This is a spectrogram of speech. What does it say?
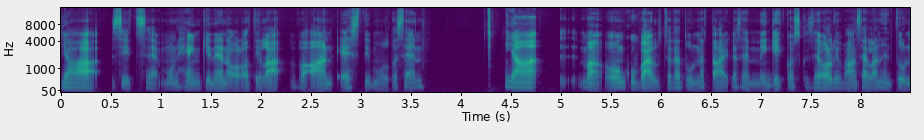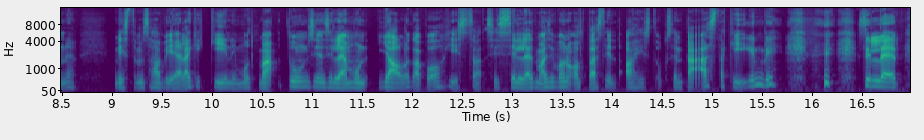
Ja sit se mun henkinen olotila vaan esti multa sen. Ja mä oon kuvaillut tätä tunnetta aikaisemminkin, koska se oli vaan sellainen tunne, mistä mä saan vieläkin kiinni, mutta mä tunsin silleen mun jalkapohjissa, siis silleen, että mä olisin voinut ottaa siitä ahistuksen päästä kiinni. silleen, että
